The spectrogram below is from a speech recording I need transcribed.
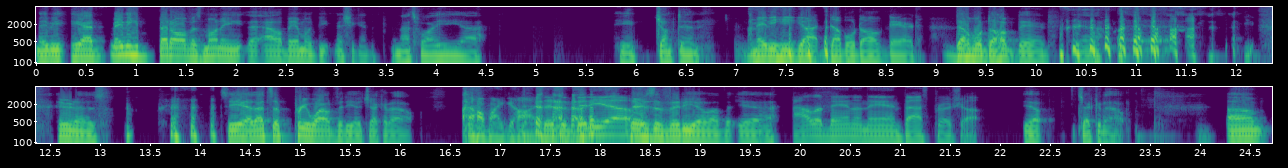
Maybe he had. Maybe he bet all of his money that Alabama would beat Michigan, and that's why he uh, he jumped in. Maybe he got double dog dared. Double dog dared. Yeah. Who knows? So yeah, that's a pretty wild video. Check it out. Oh my god, there's a video. There's a video of it. Yeah. Alabama man Bass Pro Shop. Yep. Check it out. Um,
